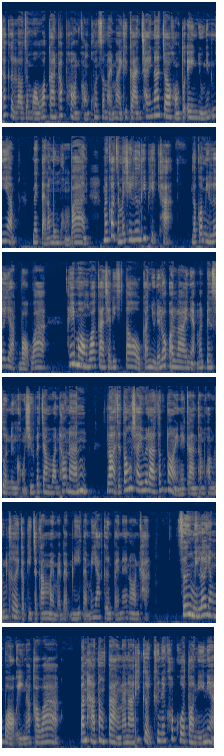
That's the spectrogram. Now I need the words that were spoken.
ถ้าเกิดเราจะมองว่าการพักผ่อนของคนสมัยใหม่ คือการใช้หน้าจอของตัวเองอยู่เงียบๆในแต่ละมุมของบ้าน มันก็จะไม่ใช่เรื่องที่ผิดค่ะ แล้วก็มิลเลอร์อยากบอกว่า ให้มองว่าการใช้ดิจิทัลการอยู่ในโลกออนไลน์เนี่ยมันเป็นส่วนหนึ่งของชีวิตประจำวันเท่านั้น เราอาจจะต้องใช้เวลาสักหน่อยในการทำความคุ้นเคยกับกิจกรรมใหม่ ๆ แบบนี้ แต่ไม่ยากเกินไปแน่นอนค่ะ ซึ่งมิลเลอร์ยังบอกอีกนะคะว่า ปัญหาต่างๆ นานาที่เกิดขึ้นในครอบครัวตอนนี้เนี่ย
